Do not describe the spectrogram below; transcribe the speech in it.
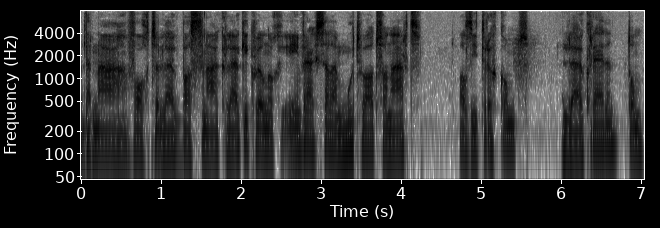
daarna volgt Luik, Bastenaak, Luik. Ik wil nog één vraag stellen. Moet Wout van Aert, als hij terugkomt, Luik rijden? Tom?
